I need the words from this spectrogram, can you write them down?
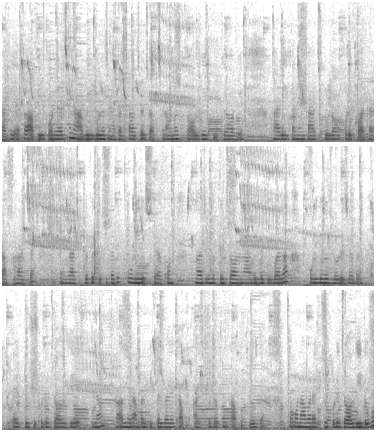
ছাদে এত আবির পড়ে আছে না আবিরগুলো ঝাঁটার সাহায্যে যাচ্ছে না অনেক জল দিয়ে ধুতে হবে। আর এখানে গাছগুলো উপরে কয়টা রাখা আছে, এই গাছগুলোতে প্রতিটাতে কুড়ি এসে এখন গাছগুলোতে জল না দিলে দুবেলা ফুলগুলো ঝরে যাবে। একটু একটু করে জল দিয়ে দিলাম, তাহলে আবার বিকেলবেলায় কাপড় আসব যখন কাপড় তুলতে, তখন আবার একটু করে জল দিয়ে দেবো,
